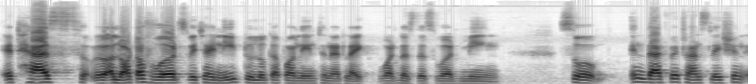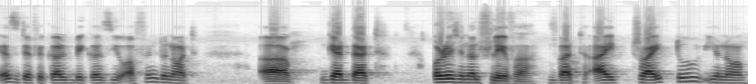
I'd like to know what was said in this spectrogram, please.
it has a lot of words which I need to look up on the internet, like what does this word mean? So in that way, translation is difficult because you often do not uh, get that original flavor. Sure. But I try to, you know,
